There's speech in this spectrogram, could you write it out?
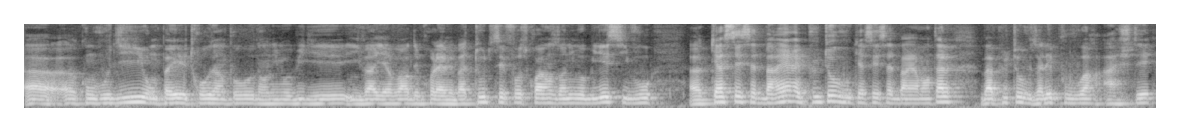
euh, qu'on vous dit on paye trop d'impôts dans l'immobilier, il va y avoir des problèmes. Et bah, toutes ces fausses croyances dans l'immobilier, si vous euh, cassez cette barrière et plutôt vous cassez cette barrière mentale, bah, plutôt vous allez pouvoir acheter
